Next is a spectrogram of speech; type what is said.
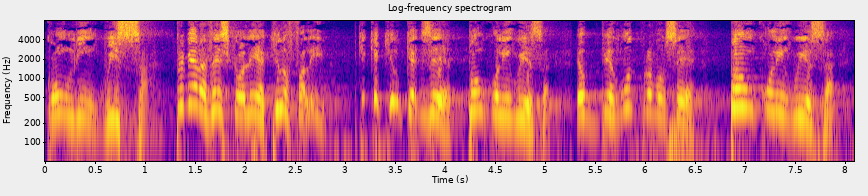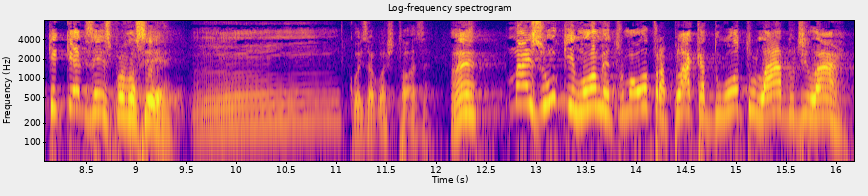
com linguiça. Primeira vez que eu olhei aquilo, eu falei: o que, que aquilo quer dizer? Pão com linguiça. Eu pergunto para você: pão com linguiça. O que, que quer dizer isso para você? Hum, coisa gostosa, não é? Mais um quilômetro, uma outra placa do outro lado de lá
